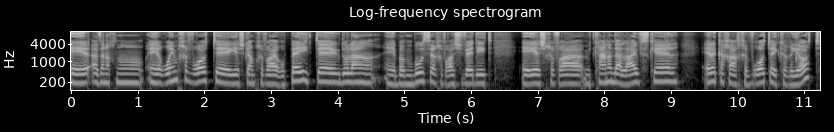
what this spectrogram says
אה, אז אנחנו אה, רואים חברות, אה, יש גם חברה אירופאית גדולה, Bambuser, חברה שוודית, יש חברה מקנדה, Livescale, אלה ככה החברות העיקריות.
